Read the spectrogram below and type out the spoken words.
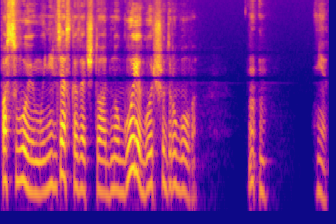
по-своему. И нельзя сказать, что одно горе горше другого. М-м. Нет.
